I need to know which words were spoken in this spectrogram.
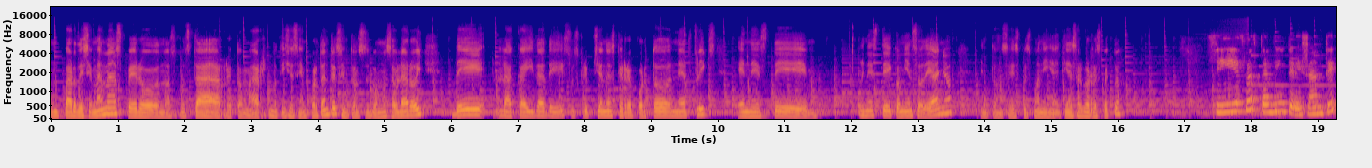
un par de semanas, pero nos gusta retomar noticias importantes, entonces vamos a hablar hoy de la caída de suscripciones que reportó Netflix en este, en este comienzo de año. Entonces, pues Moni, ¿tienes algo al respecto? Sí, es bastante interesante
